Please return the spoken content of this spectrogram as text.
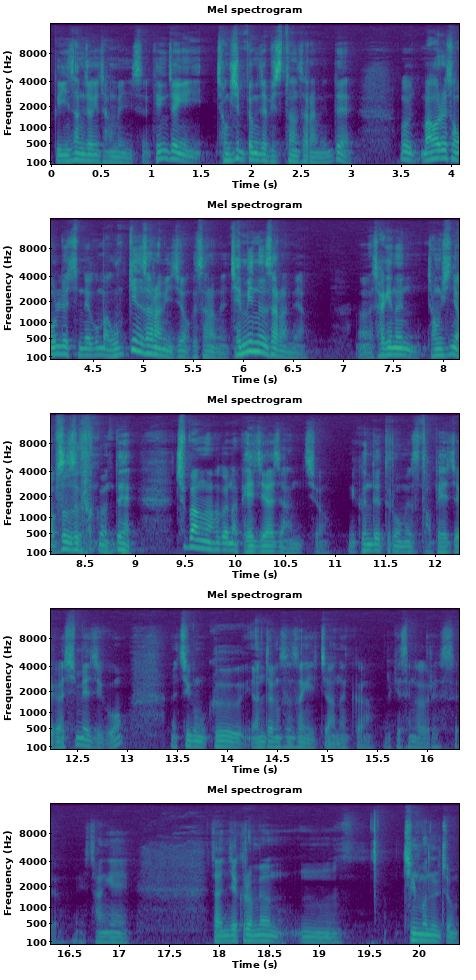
그 인상적인 장면이 있어요. 굉장히 정신병자 비슷한 사람인데 그 마을에서 올려 지내고 막 웃긴 사람이죠. 그 사람은 재밌는 사람이야. 어, 자기는 정신이 없어서 그런 건데 추방하거나 배제하지 않죠. 근데 들어오면서 더 배제가 심해지고 지금 그 연장선상에 있지 않을까 이렇게 생각을 했어요. 장애. 자 이제 그러면 음, 질문을 좀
